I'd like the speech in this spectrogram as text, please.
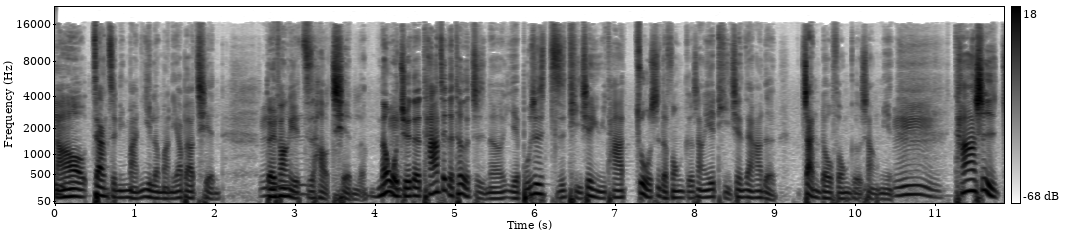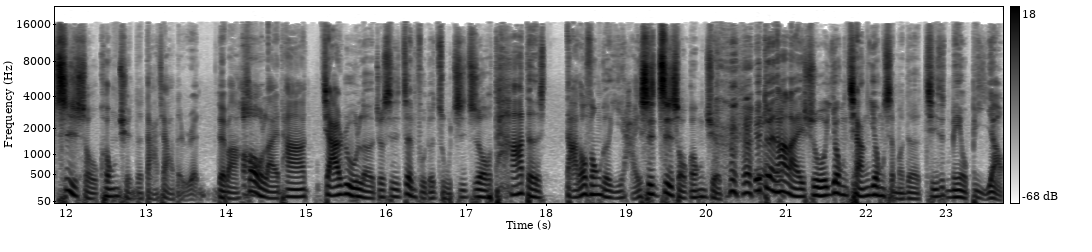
然后这样子你满意了吗？你要不要签？对方也只好签了。那我觉得他这个特质呢，也不是只体现于他做事的风格上，也体现在他的战斗风格上面。嗯，他是赤手空拳的打架的人，对吧？后来他加入了就是政府的组织之后，他的打斗风格也还是赤手空拳，因为对他来说，用枪用什么的其实没有必要。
